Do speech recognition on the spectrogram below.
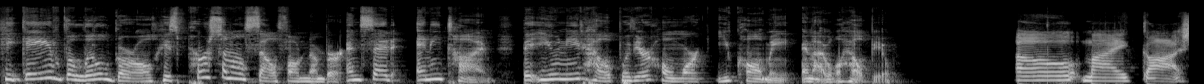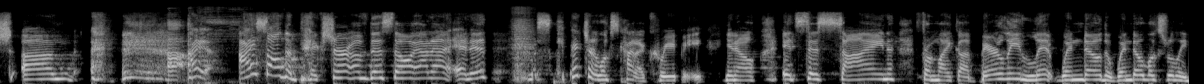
he gave the little girl his personal cell phone number and said, anytime that you need help with your homework, you call me and I will help you. Oh my gosh. Um, I, I saw the picture of this though, Anna, and it this picture looks kind of creepy. You know, it's this sign from like a barely lit window. The window looks really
